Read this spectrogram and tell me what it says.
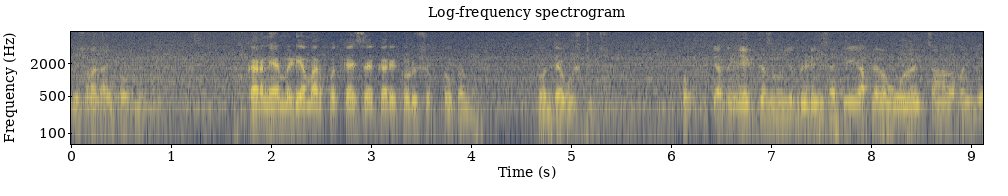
दुसरा काही प्रॉब्लेम कारण ह्या मीडियामार्फत काही सहकार्य करू शकतो का मी? कोणत्या गोष्टीची? फक्त त्यात एकच म्हणजे ब्रिडिंगसाठी आपल्याला ओळू एक चांगला पाहिजे.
